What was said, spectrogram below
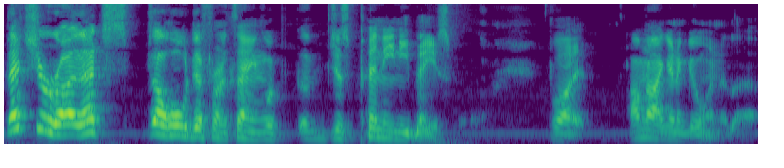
That's your. Uh, that's a whole different thing with uh, just panini baseball. But I'm not gonna go into that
